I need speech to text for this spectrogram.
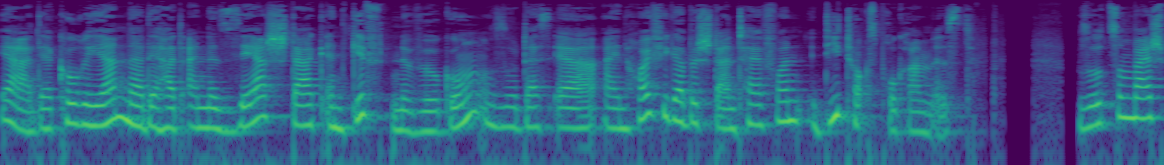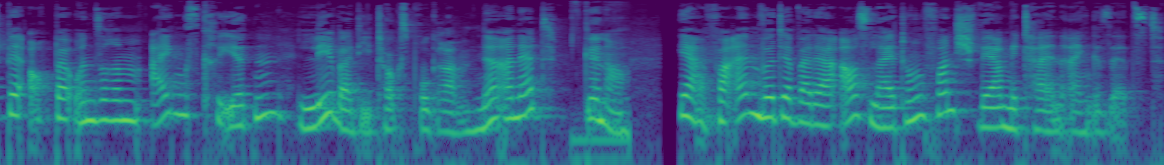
Ja, der Koriander, der hat eine sehr stark entgiftende Wirkung, so dass er ein häufiger Bestandteil von Detox-Programmen ist. So zum Beispiel auch bei unserem eigens kreierten Leber-Detox-Programm, ne, Annette? Genau. Ja, vor allem wird er bei der Ausleitung von Schwermetallen eingesetzt.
